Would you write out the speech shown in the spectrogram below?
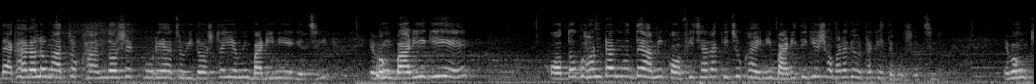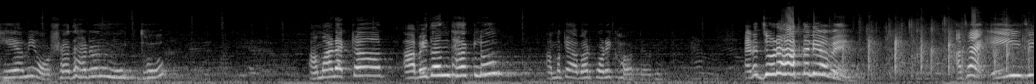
দেখা গেল মাত্র খান দশেক পড়ে আছে, ওই দশটাই আমি বাড়ি নিয়ে গেছি। এবং বাড়ি গিয়ে কত ঘণ্টার মধ্যে আমি কফি ছাড়া কিছু খাইনি, বাড়িতে গিয়ে সবার আগে ওটা খেতে বসেছি। এবং খেয়ে আমি অসাধারণ মুগ্ধ। আমার একটা আবেদন থাকল, আমাকে আবার পরে খাওয়াতে হবে। একটা জোরে হাততালি হবে? আচ্ছা এই যে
